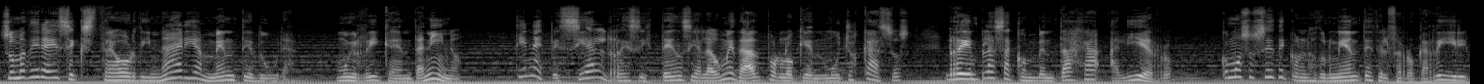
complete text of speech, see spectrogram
Su madera es extraordinariamente dura, muy rica en tanino, tiene especial resistencia a la humedad por lo que en muchos casos reemplaza con ventaja al hierro, como sucede con los durmientes del ferrocarril,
